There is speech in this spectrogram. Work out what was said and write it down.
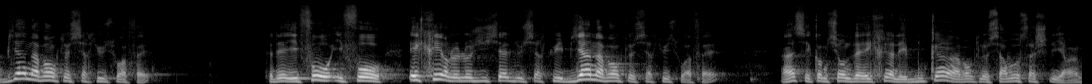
bien avant que le circuit soit fait. C'est-à-dire il faut écrire le logiciel du circuit bien avant que le circuit soit fait. Hein, c'est comme si on devait écrire les bouquins avant que le cerveau sache lire. Hein.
